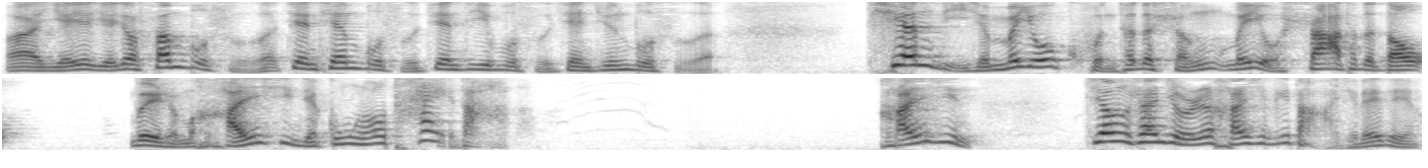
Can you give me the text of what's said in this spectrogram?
啊，也也叫三不死：见天不死，见地不死，见君不死。天底下没有捆他的绳，没有杀他的刀。为什么？韩信这功劳太大了。韩信，江山就是人韩信给打下来的呀。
